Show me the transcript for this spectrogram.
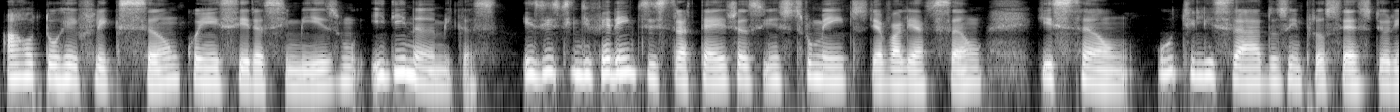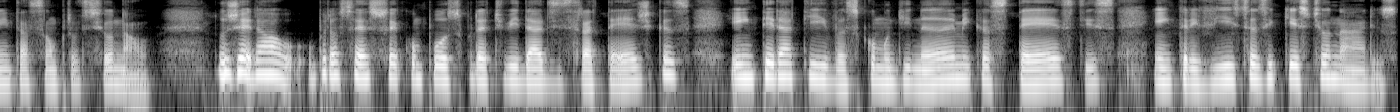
autorreflexão, conhecer a si mesmo e dinâmicas. Existem diferentes estratégias e instrumentos de avaliação que são utilizados em processo de orientação profissional. No geral, o processo é composto por atividades estratégicas e interativas, como dinâmicas, testes, entrevistas e questionários.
